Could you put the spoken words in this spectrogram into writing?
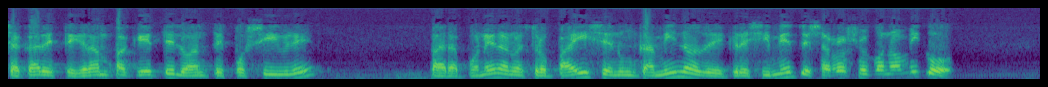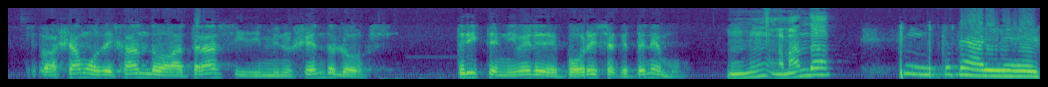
sacar este gran paquete lo antes posible para poner a nuestro país en un camino de crecimiento y desarrollo económico que vayamos dejando atrás y disminuyendo los tristes niveles de pobreza que tenemos. Amanda. Sí, ¿qué tal, eh,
